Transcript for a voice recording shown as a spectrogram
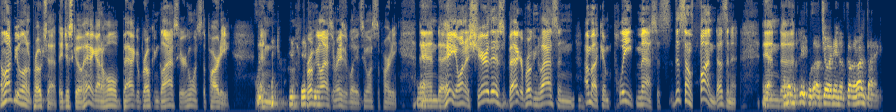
And a lot of people don't approach that. They just go, "Hey, I got a whole bag of broken glass here. Who wants to party?" and broken glass and razor blades. Who wants to party? Yeah. And uh, hey, you want to share this bag of broken glass? And I'm a complete mess. It's this sounds fun, doesn't it? Yeah. And, uh, the people that are joining have got their own bag.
